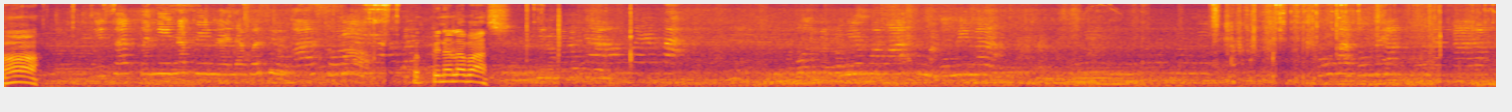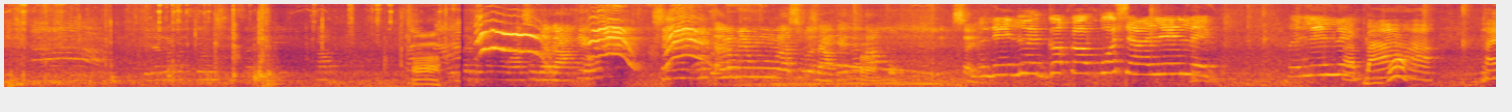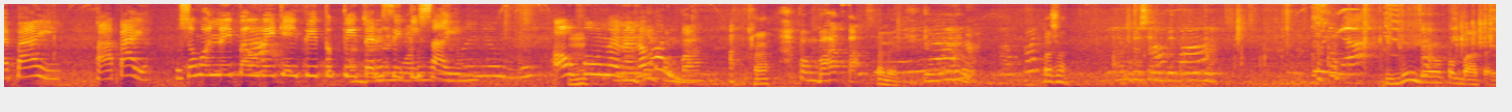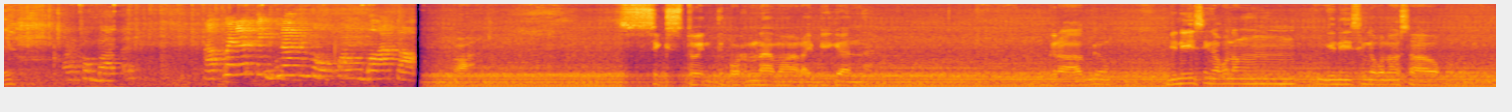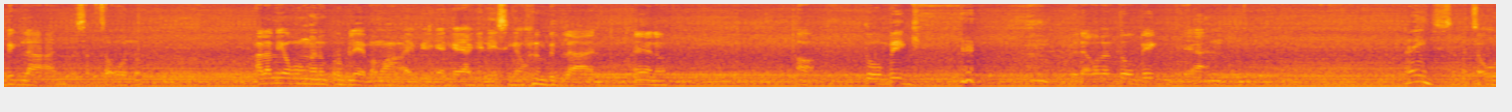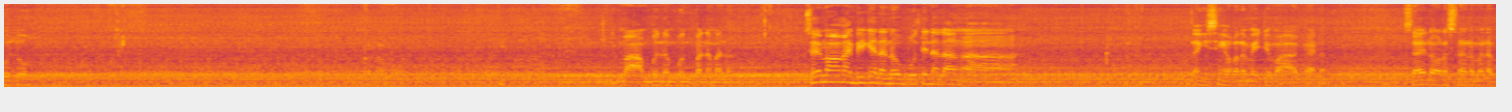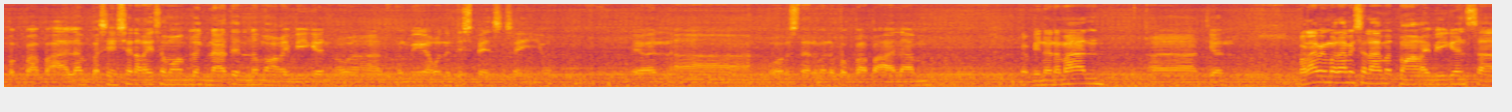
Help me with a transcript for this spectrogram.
ah madumi ang ah aso lalaki, oh. Si, alam mo yung aso lalaki, natakot. Sa'yo. Malilig ka po siya, lilig. Malilig. Papa. Papay. Papay. Gusto ko na ipang kay Tito Peter Andyan na yung City ano. side. Opo na na naman. Pamba, ha pambata. alin Yung ring. Asan? Ano doon sa ng Hindi, hindi ako pambata eh. Ano pambata eh? Papa na tignan mo, pang bata. Ah. 6.24 na mga kaibigan. Grabe oh. Ginising ako ng ginising ako ng asawa ko biglaan sa, sa ulo. Alam niyo kung anong problema mga kaibigan kaya ginising ako ng biglaan. Ayan oh. Oh, tubig. Bila ako ng tubig. Ayan. Ay, sakit sa ulo. Maambon-ambon pa naman. Oh. So yung mga kaibigan, ano, buti na lang ah, nagising ako na medyo maaga. No? So ayun, oras na naman ang pagpapaalam. Pasensya na kayo sa mga vlog natin, ano, mga kaibigan. Uh, humingi ako ng dispensa sa inyo. Ayun, ah, oras na naman ang pagpapaalam. Gabi na naman. At yun. Maraming maraming salamat mga kaibigan sa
